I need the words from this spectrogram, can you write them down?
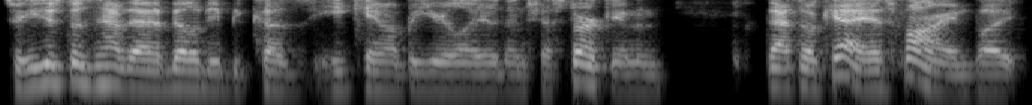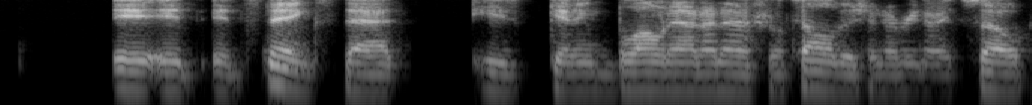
So he just doesn't have that ability because he came up a year later than Shesterkin, and that's okay, it's fine, but it, it, it stinks that he's getting blown out on national television every night. So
